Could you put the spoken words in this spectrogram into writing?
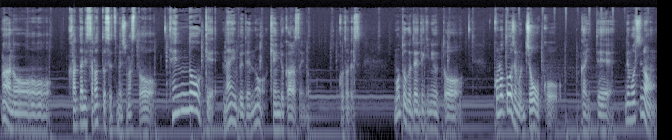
まあ、あの簡単にさらっと説明しますと天皇家内部での権力争いのことです。もっと具体的に言うとこの当時も上皇がいてでもちろん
